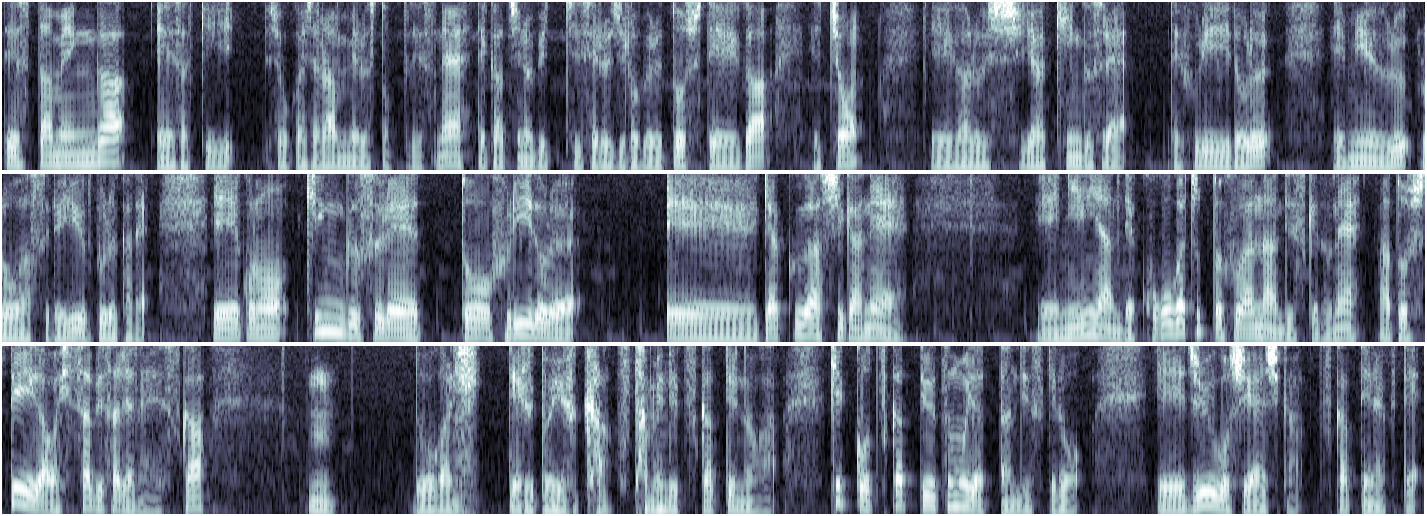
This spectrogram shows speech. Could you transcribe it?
で、スタメンが、えーさっき紹介したランメルストップですね。で、ガチノビッチ、セルジ・ロベルト、指定が、えーチョン、えガルシア・キングスレー、で、フリードル、えミュール、ローアスレユー、ブルカで。えーこのキングスレーとフリードル、えー逆足がね、えー2位なんで、ここがちょっと不安なんですけどね。あと、シュテイガは久々じゃないですか。うん。動画に出るというか、スタメンで使ってるのが、結構使ってるつもりだったんですけど、えー15試合しか使ってなくて、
